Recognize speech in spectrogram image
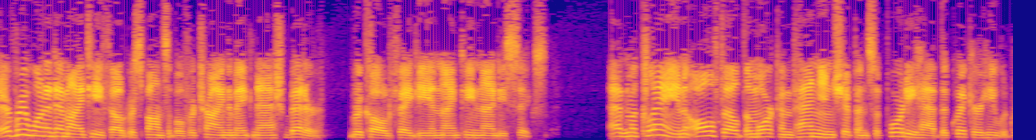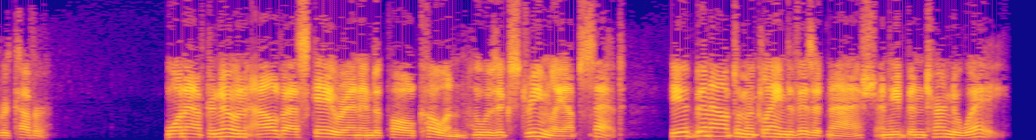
Everyone at MIT felt responsible for trying to make Nash better, recalled Fagi in 1996. At McLean, all felt the more companionship and support he had, the quicker he would recover. One afternoon, Al Vasquez ran into Paul Cohen, who was extremely upset. He had been out to McLean to visit Nash, and he'd been turned away.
